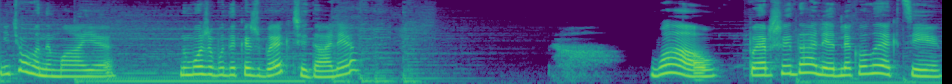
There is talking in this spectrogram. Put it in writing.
Нічого немає. Ну, може буде кешбек чи далі? Вау! Перший далі для колекції.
